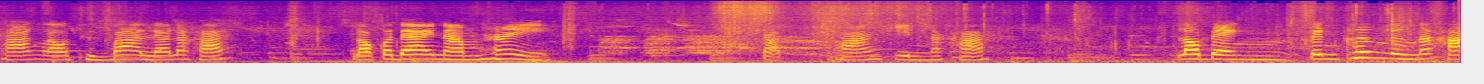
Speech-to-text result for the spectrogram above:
ช้างเราถึงบ้านแล้วนะคะ เราก็ได้นำให้กับช้างกินนะคะ เราแบ่งเป็นครึ่งหนึ่งนะคะ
